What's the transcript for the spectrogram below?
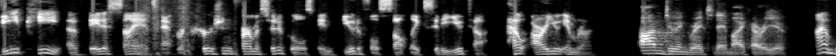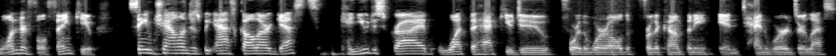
VP of Data Science at Recursion Pharmaceuticals in beautiful Salt Lake City, Utah. How are you, Imran? I'm doing great today, Mike. How are you? I'm wonderful. Thank you. Same challenge as we ask all our guests. Can you describe what the heck you do for the world, for the company in 10 words or less?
